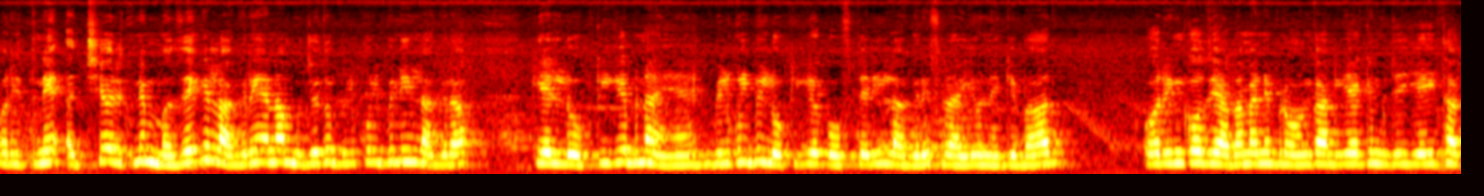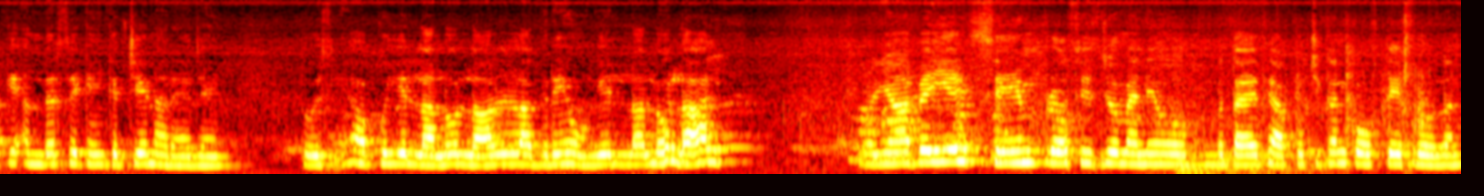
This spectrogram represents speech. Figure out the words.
और इतने अच्छे और इतने मज़े के लग रहे हैं ना, मुझे तो बिल्कुल भी नहीं लग रहा कि लौकी के बनाए हैं। बिल्कुल भी लौकी के कोफ्ते नहीं लग रहे फ्राई होने के बाद। और इनको ज़्यादा मैंने ब्राउन कर लिया कि मुझे यही था कि अंदर से कहीं कच्चे ना रह जाएँ। तो इसलिए आपको ये लालो लाल लग रहे होंगे, लालो लाल। और यहाँ पे ये सेम प्रोसेस जो मैंने वो बताए थे आपको चिकन कोफ्ते फ्रोज़न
